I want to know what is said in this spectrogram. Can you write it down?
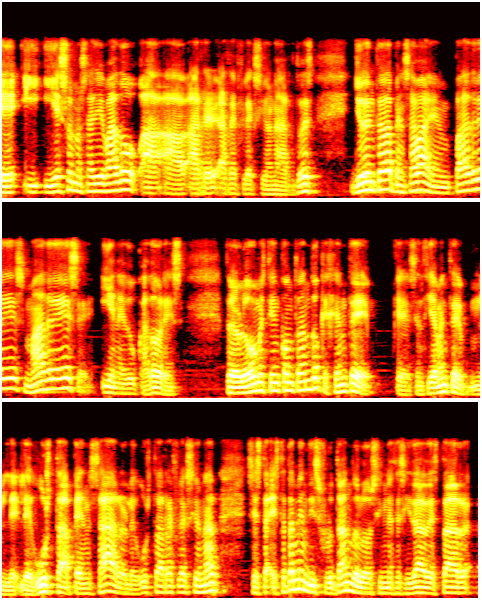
eh, y, eso nos ha llevado a, a reflexionar. Entonces, yo de entrada pensaba en padres, madres y en educadores, pero luego me estoy encontrando que gente que sencillamente le, gusta pensar o le gusta reflexionar, se está también disfrutándolo sin necesidad de estar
